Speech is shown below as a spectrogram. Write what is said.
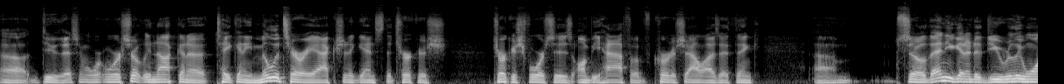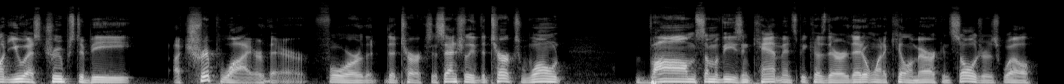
uh, do this, and we're, we're certainly not going to take any military action against the Turkish Turkish forces on behalf of Kurdish allies. I think. Um, so then you get into: Do you really want U.S. troops to be a tripwire there for the, the Turks? Essentially, the Turks won't bomb some of these encampments because they're they don't want to kill American soldiers. Well,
